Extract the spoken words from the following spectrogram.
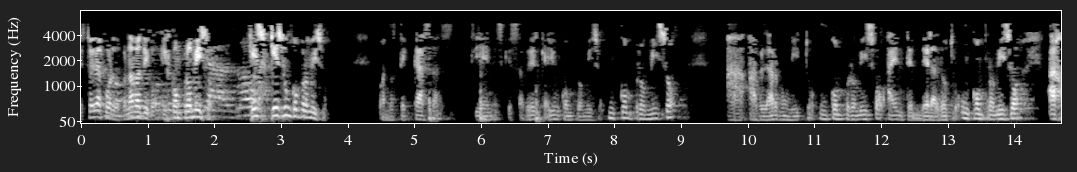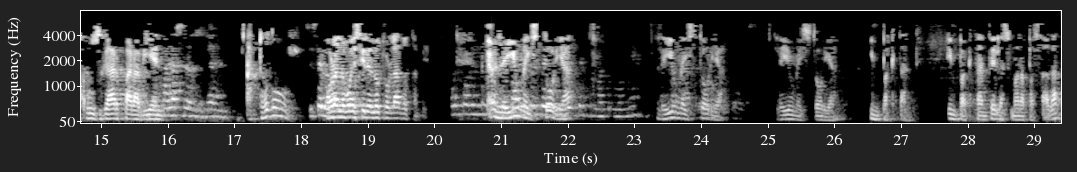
Estoy de acuerdo, pero nada más digo, el compromiso. ¿Qué es, ¿Qué es un compromiso? Cuando te casas, tienes que saber que hay un compromiso. Un compromiso a hablar bonito, un compromiso a entender al otro, un compromiso a juzgar para bien. A todos. Ahora le voy a decir el otro lado también. Leí una historia, leí una historia, leí una historia impactante, impactante la semana pasada,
